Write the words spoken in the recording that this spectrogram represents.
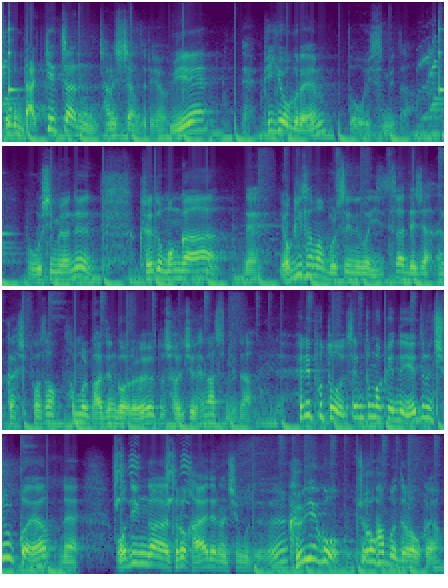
조금 낮게 짠 장시장들이에요. 위에 네, 피규어그램 또 있습니다. 오시면은 그래도 뭔가 네, 여기서만 볼 수 있는 건 있어야 되지 않을까 싶어서 선물 받은 거를 또 전시를 해놨습니다. 네, 해리포터 생뚱맞게 있는데 얘들은 치울 거예요. 네, 어딘가 들어가야 되는 친구들. 그리고 쭉 한번 들어가 볼까요?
